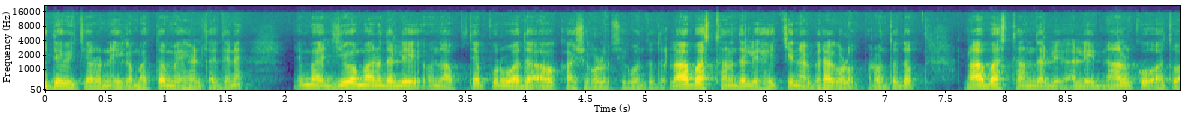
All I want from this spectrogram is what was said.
ಇದೇ ವಿಚಾರವನ್ನು ಈಗ ಮತ್ತೊಮ್ಮೆ ಹೇಳ್ತಾ ಇದ್ದೇನೆ. ನಿಮ್ಮ ಜೀವಮಾನದಲ್ಲಿ ಒಂದು ಅತ್ಯಪೂರ್ವವಾದ ಅವಕಾಶಗಳು ಸಿಗುವಂಥದ್ದು. ಲಾಭಸ್ಥಾನದಲ್ಲಿ ಹೆಚ್ಚಿನ ಗ್ರಹಗಳು ಬರುವಂಥದ್ದು. ಲಾಭಸ್ಥಾನದಲ್ಲಿ ಅಲ್ಲಿ ನಾಲ್ಕು ಅಥವಾ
